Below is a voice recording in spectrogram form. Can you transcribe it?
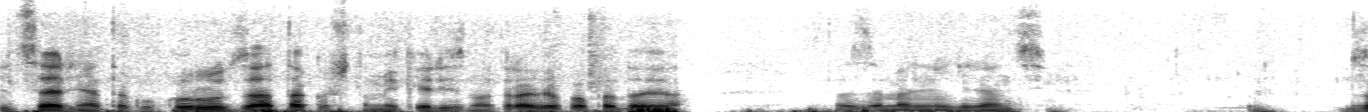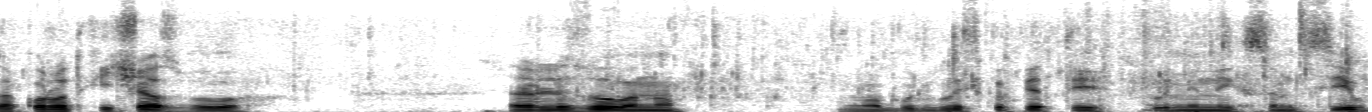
люцерня та кукурудза, а також там яке різнотрав'я попадає на земельній ділянці. За короткий час було реалізовано, мабуть, близько п'яти племінних самців,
